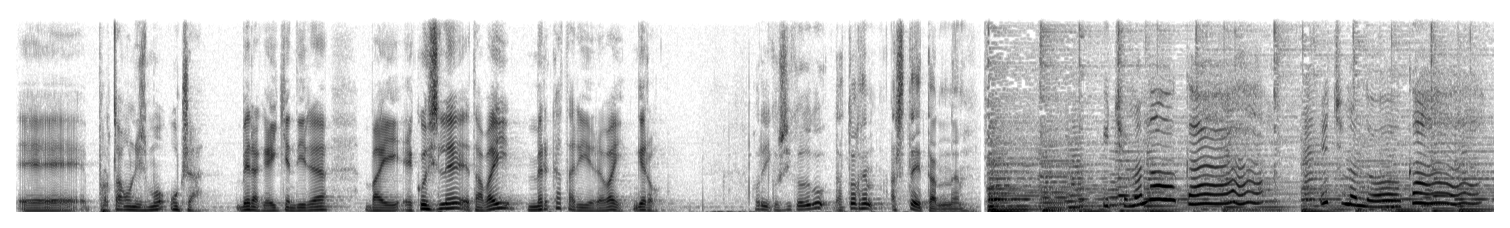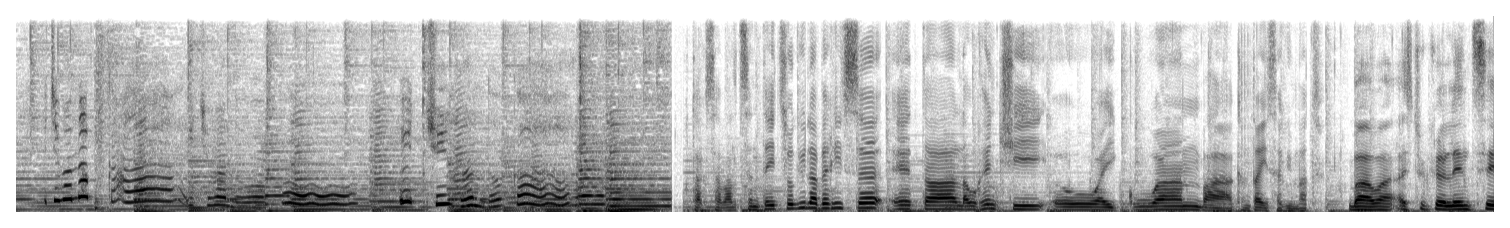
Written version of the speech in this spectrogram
e, protagonismo hutsa. Berak egiten dira bai ekoizle eta bai merkatari ere bai, gero. Hori ikusiko dugu, datorren asteetan. Itxemandoka, itximandoka, itximandoka, itximandoko, itximandoka. Tak zabaltzen teitzogila berriz eta laurentxi oaikuan ba, kanta izagun bat. Ba, ba, ez duk lehentze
